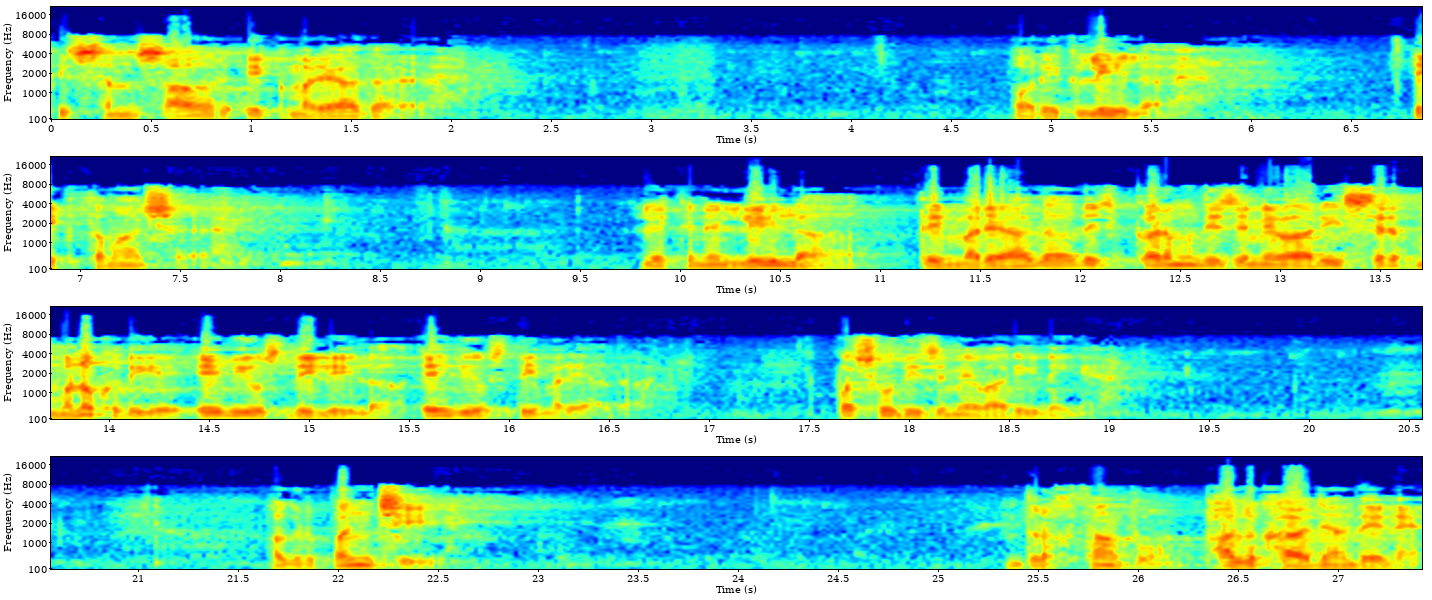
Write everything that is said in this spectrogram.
ਕਿ ਸੰਸਾਰ ਇੱਕ ਮਰਿਆਦਾ ਹੈ ਔਰ ਇੱਕ ਲੀਲਾ ਹੈ ਇੱਕ ਤਮਾਸ਼ਾ ਹੈ ਲੇਕਿਨ ਇਹ ਲੀਲਾ ਤੇ ਮਰਿਆਦਾ ਦੇ ਕਰਮ ਦੀ ਜ਼ਿੰਮੇਵਾਰੀ ਸਿਰਫ ਮਨੁੱਖ ਦੀ ਹੈ ਇਹ ਵੀ ਉਸ ਦੀ ਲੀਲਾ, ਇਹ ਵੀ ਉਸ ਦੀ ਮਰਿਆਦਾ। ਪਸ਼ੂ ਦੀ ਜ਼ਿੰਮੇਵਾਰੀ ਨਹੀਂ ਹੈ। ਅਗਰ ਪੰਛੀ ਦਰਖਤਾਂ ਤੋਂ ਫਲ ਖਾ ਜਾਂਦੇ ਨੇ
